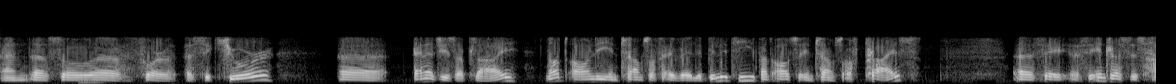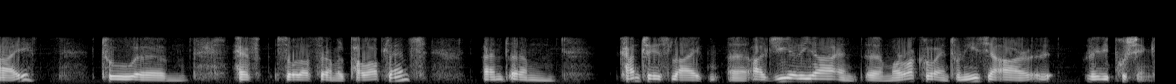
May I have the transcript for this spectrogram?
And uh, so, uh, for a secure uh, energy supply, not only in terms of availability, but also in terms of price. Uh, the, uh, the, interest is high to um, have solar thermal power plants, and um, countries like uh, Algeria and uh, Morocco and Tunisia are uh, really pushing.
